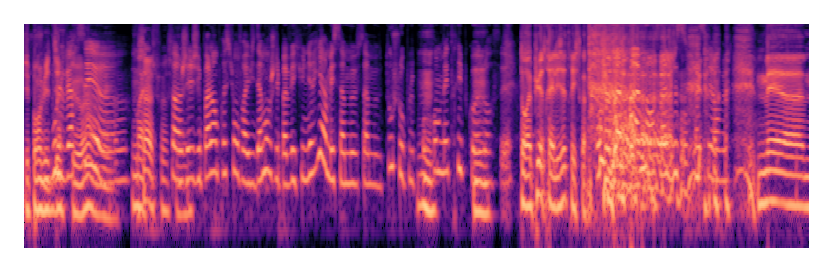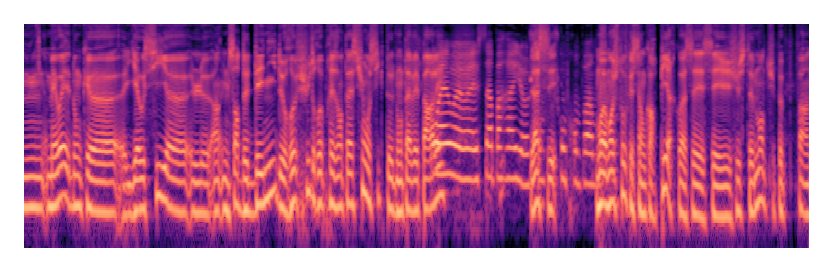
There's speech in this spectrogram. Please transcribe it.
J'ai pas envie de dire que, bouleversée, voilà, mais- euh, C'est Ouais. ça, tu vois, Enfin, c'est- j'ai j'ai pas l'impression, enfin évidemment, je l'ai pas vécu ni rien, mais ça me, ça me touche au plus Mm. profond de mes tripes, quoi. Mm. Genre, c'est- T'aurais pu être réalisatrice, quoi. ah non, ça, je suis pas sûre. mais- Mais, euh, mais ouais, donc euh, il y a aussi euh, le- un- une sorte de déni, de refus de représentation aussi que, dont tu avais parlé. Ouais, ouais, ouais, ça pareil, euh, je, Là, comprends pas. moi. Moi, moi, je trouve que c'est encore pire, quoi. C'est justement, tu peux. Enfin,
